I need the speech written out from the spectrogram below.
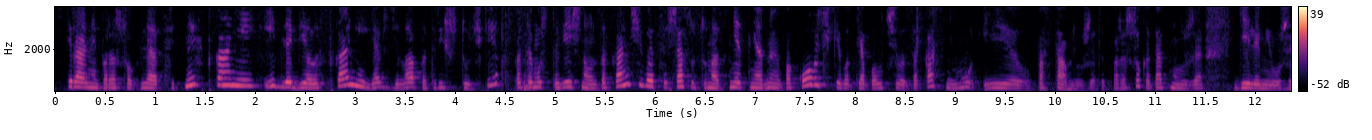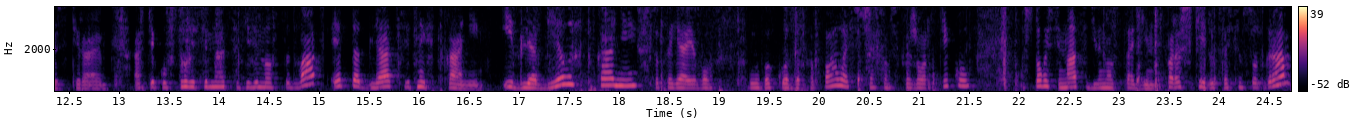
стиральный порошок для цветных тканей и для белых тканей я взяла по 3 штучки, потому что вечно он заканчивается. Сейчас вот у нас нет ни одной упаковочки. Вот я получила заказ, сниму и поставлю уже этот порошок, а так мы уже гелями уже стираем. Артикул 118,92 это для цветных тканей. И для белых тканей, что-то я его глубоко закопала, сейчас вам скажу артикул, 118,91. Порошки идут 800 грамм.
